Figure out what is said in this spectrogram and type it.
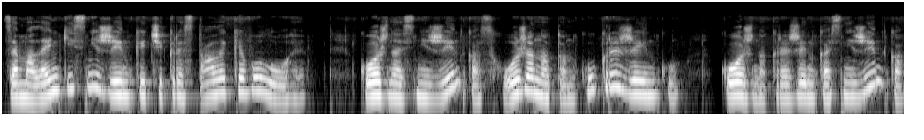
це маленькі сніжинки чи кристалики вологи. Кожна сніжинка схожа на тонку крижинку. Кожна крижинка сніжинка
